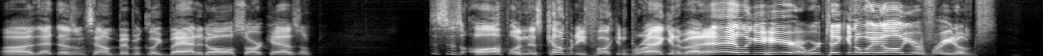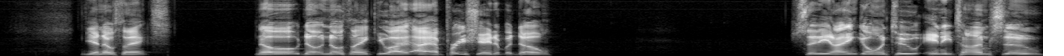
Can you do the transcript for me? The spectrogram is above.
Uh, that doesn't sound biblically bad at all. Sarcasm. This is awful, and this company's fucking bragging about it. Hey, look at here. We're taking away all your freedoms. Yeah, no thanks. No, no, no, thank you. I, I appreciate it, but no. City I ain't going to anytime soon.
